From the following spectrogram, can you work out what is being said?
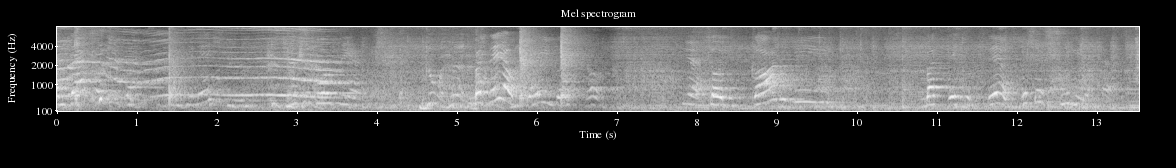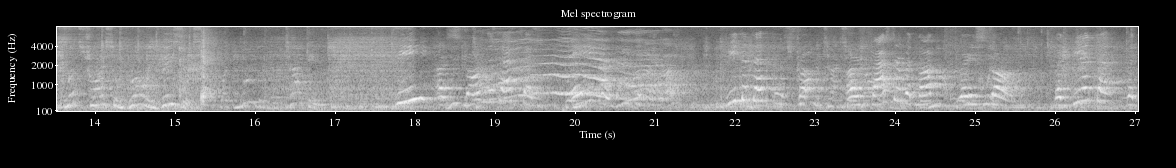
and that's when we can finish and Scorpion. Go ahead But they are very low yeah. So you gotta be but they can they have vicious shooting attacks. let's try some brawling basics, are strong attacks and A are weak attacks. Weak attacks are, faster but not very strong. But B attack, but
